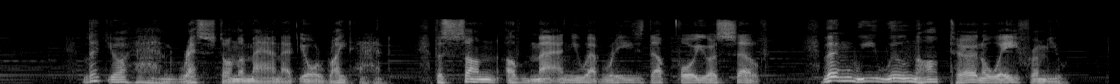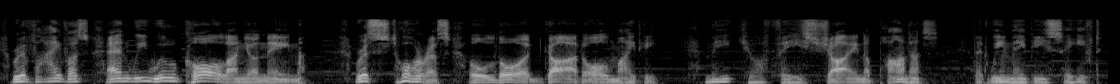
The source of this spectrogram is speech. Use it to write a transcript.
Let your hand rest on the man at your right hand, the Son of Man you have raised up for yourself. Then we will not turn away from you. Revive us, and we will call on your name. Restore us, O Lord God Almighty. Make your face shine upon us, that we may be saved.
